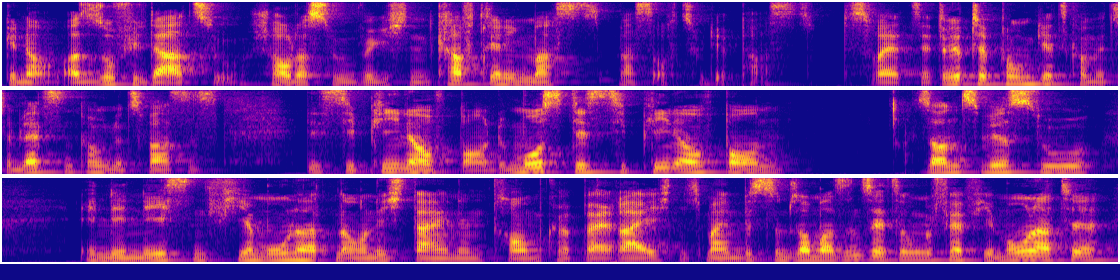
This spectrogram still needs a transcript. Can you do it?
Genau, also so viel dazu. Schau, dass du wirklich ein Krafttraining machst, was auch zu dir passt. Das war jetzt der dritte Punkt. Jetzt kommen wir zum letzten Punkt und zwar ist es Disziplin aufbauen. Du musst Disziplin aufbauen, sonst wirst du in den nächsten vier Monaten auch nicht deinen Traumkörper erreichen. Ich meine, bis zum Sommer sind es jetzt ungefähr vier Monate.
